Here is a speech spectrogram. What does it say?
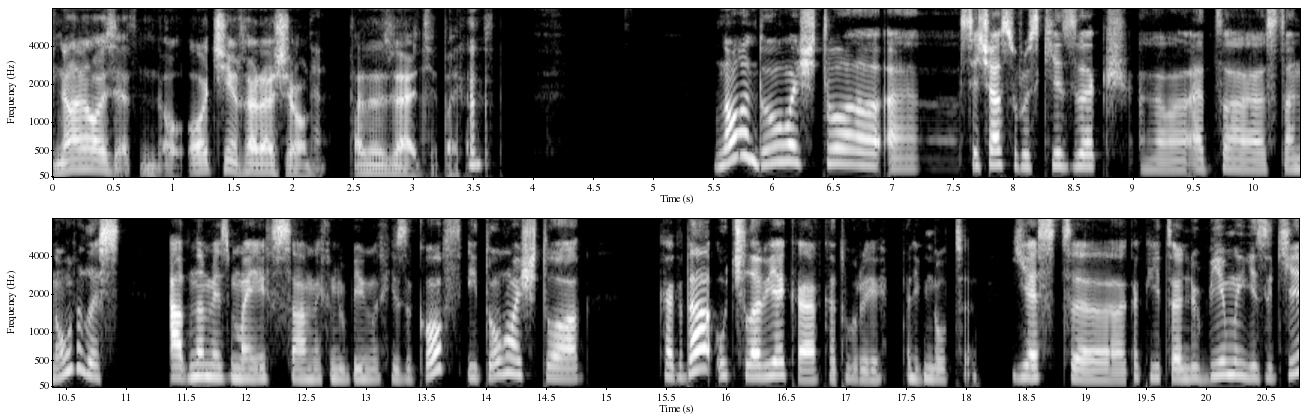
No, no, очень хорошо. Да. Продолжайте. Но думаю, что э, сейчас русский язык э, это становилось одним из моих самых любимых языков, и думаю, что когда у человека, который полиглот, есть э, какие-то любимые языки,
